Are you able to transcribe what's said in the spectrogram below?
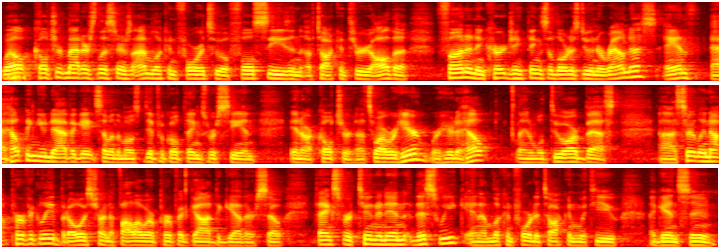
Well, Culture Matters listeners, I'm looking forward to a full season of talking through all the fun and encouraging things the Lord is doing around us and uh, helping you navigate some of the most difficult things we're seeing in our culture. That's why we're here. We're here to help, and we'll do our best. Uh, certainly not perfectly, but always trying to follow our perfect God together. So thanks for tuning in this week, and I'm looking forward to talking with you again soon.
